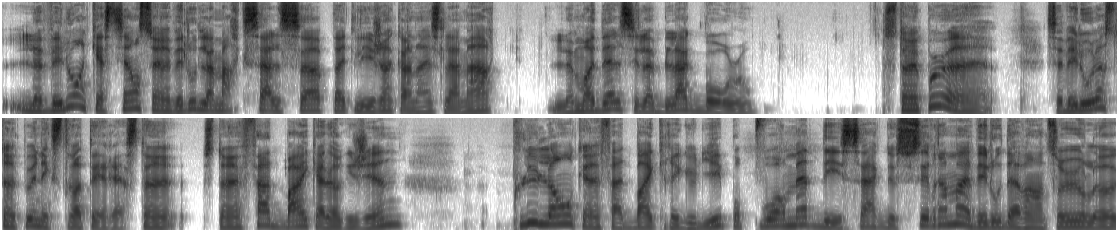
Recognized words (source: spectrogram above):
le vélo en question, c'est un vélo de la marque Salsa. Peut-être les gens connaissent la marque. Le modèle, c'est le Black Boro. C'est un peu un. Ce vélo-là, c'est un peu un extraterrestre. C'est un, un fat bike à l'origine plus long qu'un fat bike régulier pour pouvoir mettre des sacs dessus. C'est vraiment un vélo d'aventure. Là.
